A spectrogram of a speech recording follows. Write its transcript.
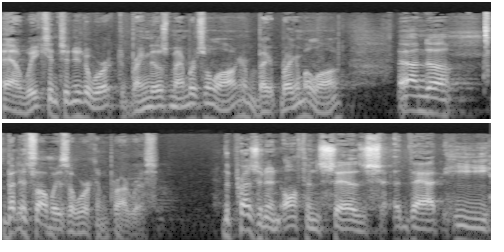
And we continue to work to bring those members along and bring them along. And, uh, but it's always a work in progress. The president often says that he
